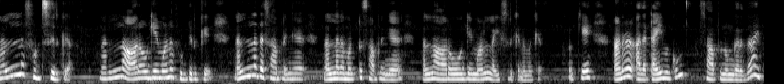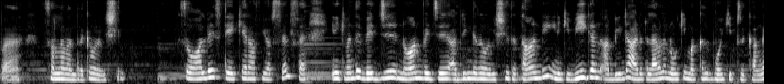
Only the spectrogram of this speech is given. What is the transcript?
நல்ல ஃபுட்ஸ் இருக்குது நல்ல ஆரோக்கியமான ஃபுட் இருக்குது நல்லதை சாப்பிடுங்க நல்லதை மட்டும் சாப்பிடுங்க. நல்ல ஆரோக்கியமான லைஃப் இருக்குது நமக்கு. ஓகே ஆனால் அதை டைமுக்கும் சாப்பிடணுங்கிறது தான் இப்போ சொல்ல வந்திருக்க ஒரு விஷயம். So always take care of yourself இன்றைக்கி வந்து வெஜ்ஜு நான்வெஜ்ஜு அப்படிங்கிற ஒரு விஷயத்தை தாண்டி இன்றைக்கி வீகன் அப்படின்ட்டு அடுத்த லெவலில் நோக்கி மக்கள் போய்கிட்டு இருக்காங்க.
